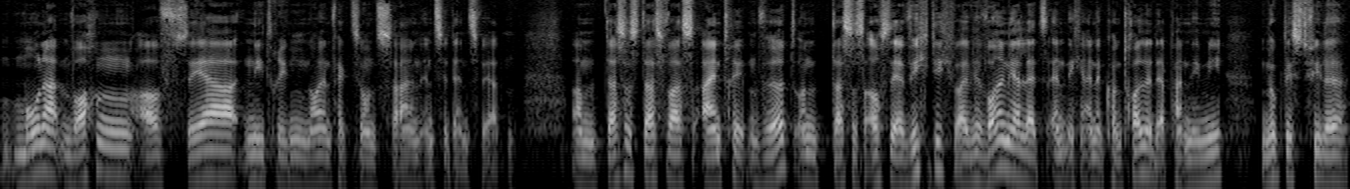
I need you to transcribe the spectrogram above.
Monaten, Wochen auf sehr niedrigen Neuinfektionszahlen, Inzidenzwerten. Ähm, das ist das, was eintreten wird. Und das ist auch sehr wichtig, weil wir wollen ja letztendlich eine Kontrolle der Pandemie, möglichst viele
